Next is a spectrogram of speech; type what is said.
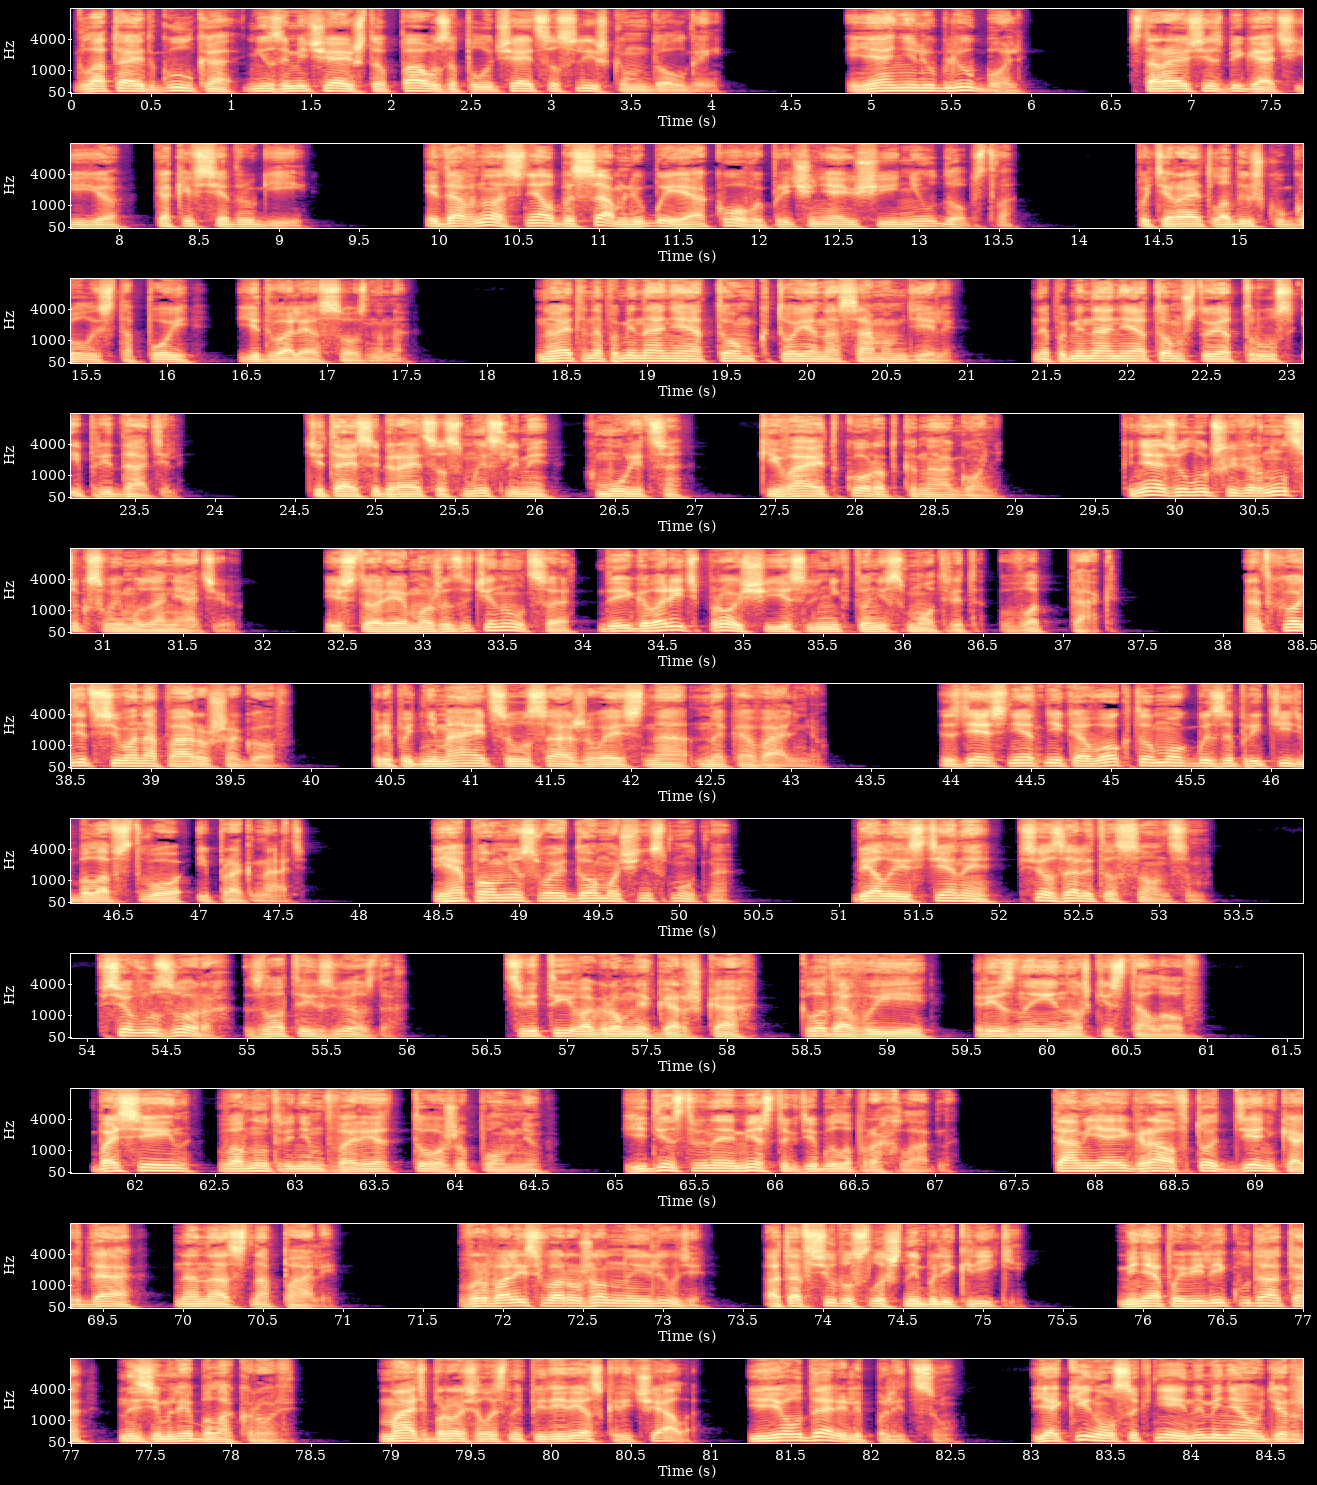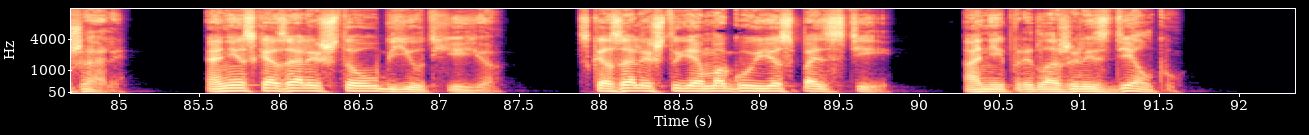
Глотает гулко, не замечая, что пауза получается слишком долгой. Я не люблю боль. Стараюсь избегать ее, как и все другие. И давно снял бы сам любые оковы, причиняющие неудобства. Потирает лодыжку голой стопой, едва ли осознанно. Но это напоминание о том, кто я на самом деле. Напоминание о том, что я трус и предатель. Титай собирается с мыслями, хмурится, кивает коротко на огонь. Князю лучше вернуться к своему занятию. История может затянуться, да и говорить проще, если никто не смотрит вот так. Отходит всего на пару шагов. Приподнимается, усаживаясь на наковальню. Здесь нет никого, кто мог бы запретить баловство и прогнать. Я помню свой дом очень смутно. Белые стены, все залито солнцем. Все в узорах, золотых звездах. Цветы в огромных горшках, кладовые, резные ножки столов. Бассейн во внутреннем дворе тоже помню. Единственное место, где было прохладно. Там я играл в тот день, когда на нас напали. Ворвались вооруженные люди. Отовсюду слышны были крики. Меня повели куда-то, на земле была кровь. Мать бросилась на перерез, кричала. Ее ударили по лицу. Я кинулся к ней, но меня удержали. Они сказали, что убьют ее. Сказали, что я могу ее спасти. Они предложили сделку.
